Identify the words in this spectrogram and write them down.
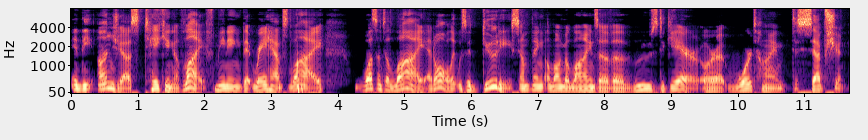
in the unjust taking of life, meaning that Rahab's lie wasn't a lie at all. It was a duty, something along the lines of a ruse de guerre or a wartime deception.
